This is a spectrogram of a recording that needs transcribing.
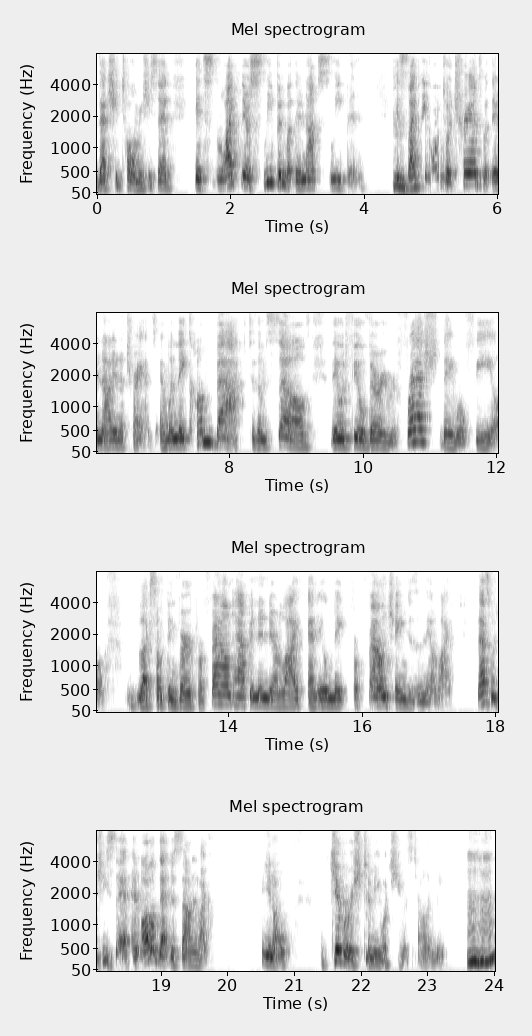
that she told me. She said, it's like they're sleeping, but they're not sleeping. It's mm-hmm. like they go into a trance, but they're not in a trance. And when they come back to themselves, they would feel very refreshed. They will feel like something very profound happened in their life, and it'll make profound changes in their life. That's what she said. And all of that just sounded like, you know, gibberish to me, what she was telling me. Mm-hmm.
